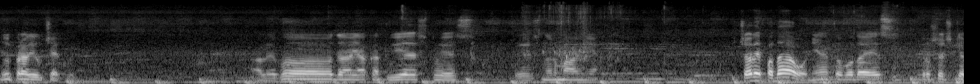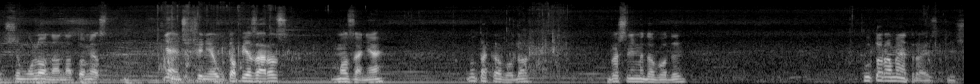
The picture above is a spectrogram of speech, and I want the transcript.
No prawie uciekły. Ale woda jaka tu jest, to jest, to jest normalnie. Wczoraj padało, nie? To woda jest troszeczkę przymulona, natomiast nie wiem, czy się nie utopię zaraz. Może nie. No taka woda. Weszliśmy do wody. Półtora metra jest gdzieś.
